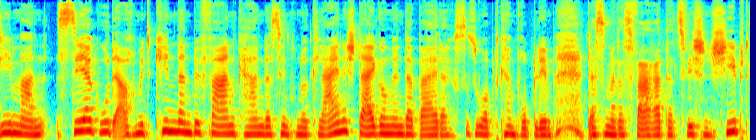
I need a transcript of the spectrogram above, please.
die man sehr gut auch mit Kindern befahren kann. Das sind nur kleine Steigungen dabei. Das ist überhaupt kein Problem, dass man das Fahrrad dazwischen schiebt.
